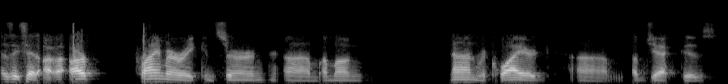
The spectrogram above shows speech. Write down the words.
As I said, our, our primary concern um, among non-required um, objectives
